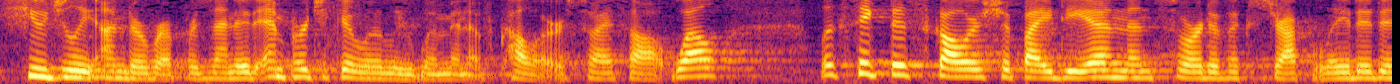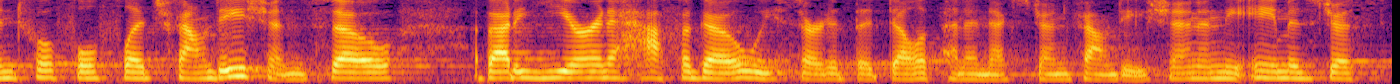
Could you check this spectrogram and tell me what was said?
hugely underrepresented, and particularly women of color. So I thought, well, let's take this scholarship idea and then sort of extrapolate it into a full fledged foundation. So about a year and a half ago, we started the Della Penna Next Gen Foundation, and the aim is just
